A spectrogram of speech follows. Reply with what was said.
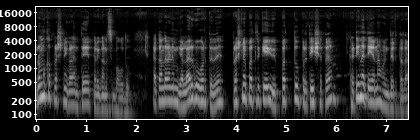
ಪ್ರಮುಖ ಪ್ರಶ್ನೆಗಳಂತೆ ಪರಿಗಣಿಸಬಹುದು. ಯಾಕಂದರೆ ನಿಮಗೆಲ್ಲರಿಗೂ ಗೊತ್ತಿದೆ, ಪ್ರಶ್ನೆ ಪತ್ರಿಕೆಯು ಇಪ್ಪತ್ತು ಪ್ರತಿಶತ ಕಠಿಣತೆಯನ್ನು ಹೊಂದಿರ್ತದೆ.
